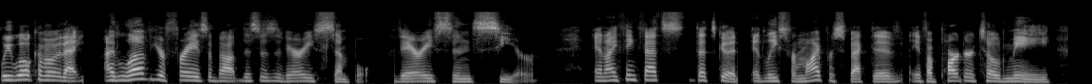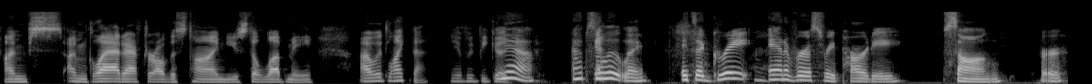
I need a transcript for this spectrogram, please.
we will come up with that. I love your phrase about this is very simple, very sincere. And I think that's that's good. At least from my perspective, if a partner told me, "I'm I'm glad after all this time you still love me," I would like that. It would be good. Yeah, absolutely. Yeah. It's a great mm. anniversary party song for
